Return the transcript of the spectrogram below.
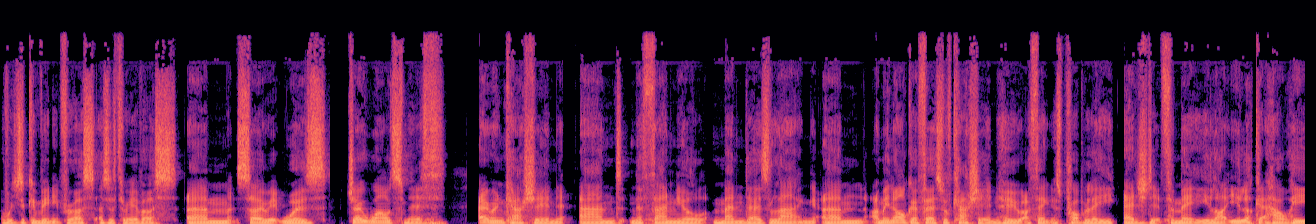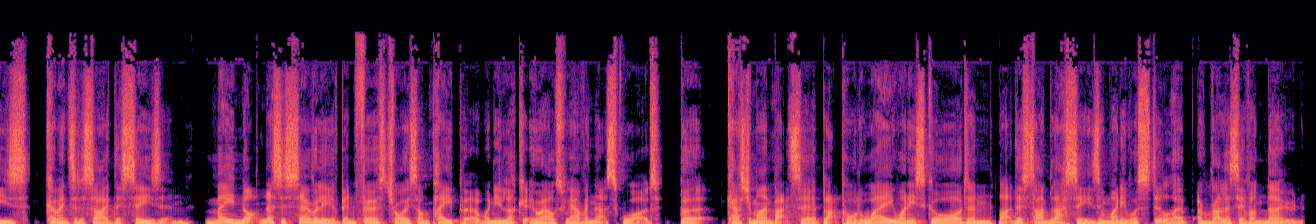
which is convenient for us as the three of us. Um, so it was Joe Wildsmith, Eiran Cashin and Nathaniel Mendez Laing. Um, I mean, I'll go first with Cashin, who I think has probably edged it for me. Like, you look at how he's come into the side this season, may not necessarily have been first choice on paper when you look at who else we have in that squad, but cast your mind back to Blackpool away when he scored, and like this time last season when he was still a, a, relative unknown,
